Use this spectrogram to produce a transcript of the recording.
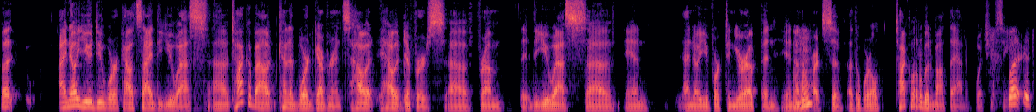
But I know you do work outside the U.S. Uh, talk about kind of board governance, how it how it differs uh, from the, the U.S. Uh, and I know you've worked in Europe and in mm-hmm. other parts of, of the world. Talk a little bit about that, what you've seen. Well, it's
